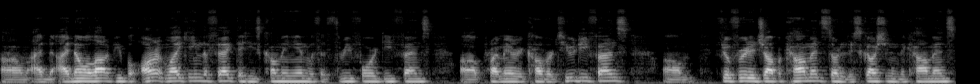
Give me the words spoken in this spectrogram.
Um, I, I know a lot of people aren't liking the fact that he's coming in with a 3-4 defense, uh, primary cover 2 defense. Um, feel free to drop a comment, start a discussion in the comments.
